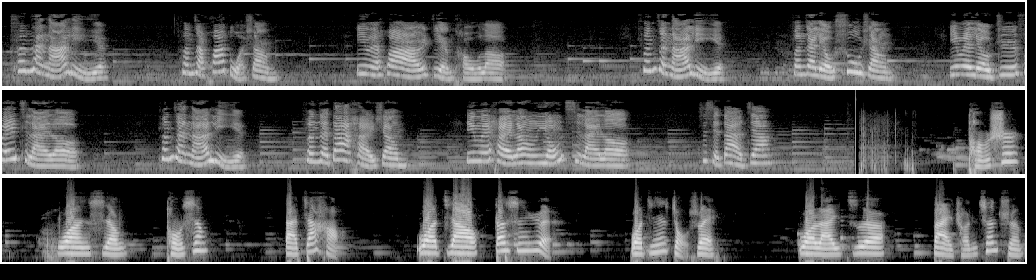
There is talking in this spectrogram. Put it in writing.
风在哪里？风在花朵上，因为花儿点头了。风在哪里？风在柳树上，因为柳枝飞起来了。风在哪里？风在大海上，因为海浪涌起来了。谢谢大家。童诗唤醒童乡。大家好，我叫张馨月，我今年九岁，我来自百城千泉，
